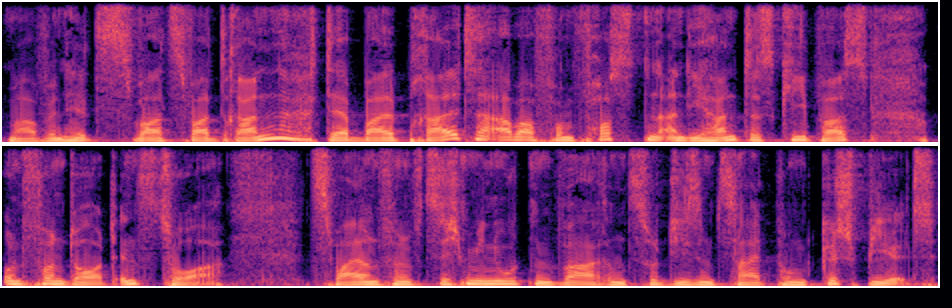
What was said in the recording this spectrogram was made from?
Marvin Hitz war zwar dran, der Ball prallte aber vom Pfosten an die Hand des Keepers und von dort ins Tor. 52 Minuten waren zu diesem Zeitpunkt gespielt.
